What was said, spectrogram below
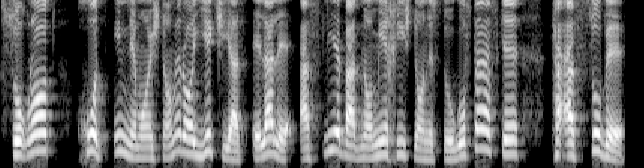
سقرات خود این نمایشنامه را یکی از علل اصلی بدنامی خیش دانسته و گفته است که تعصب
